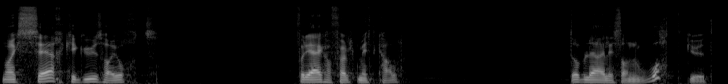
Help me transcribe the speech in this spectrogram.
når jeg ser hva Gud har gjort fordi jeg har fulgt mitt kall. Da blir jeg litt sånn What, Gud?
